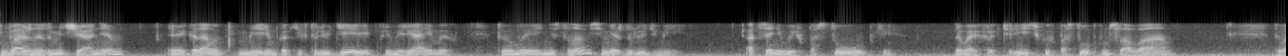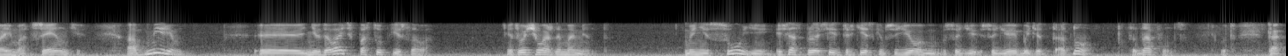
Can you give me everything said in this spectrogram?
Важное замечание. Э, когда мы мирим каких-то людей, примиряем их, то мы не становимся между людьми, оценивая их поступки, давая характеристику их поступкам, словам, давая им оценки, а мирим, э, не вдаваясь в поступки и слова. Это очень важный момент. Мы не судьи. Если нас пригласили третейским судьей, судьей, судьей быть, это одно, это одна функция. Вот так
